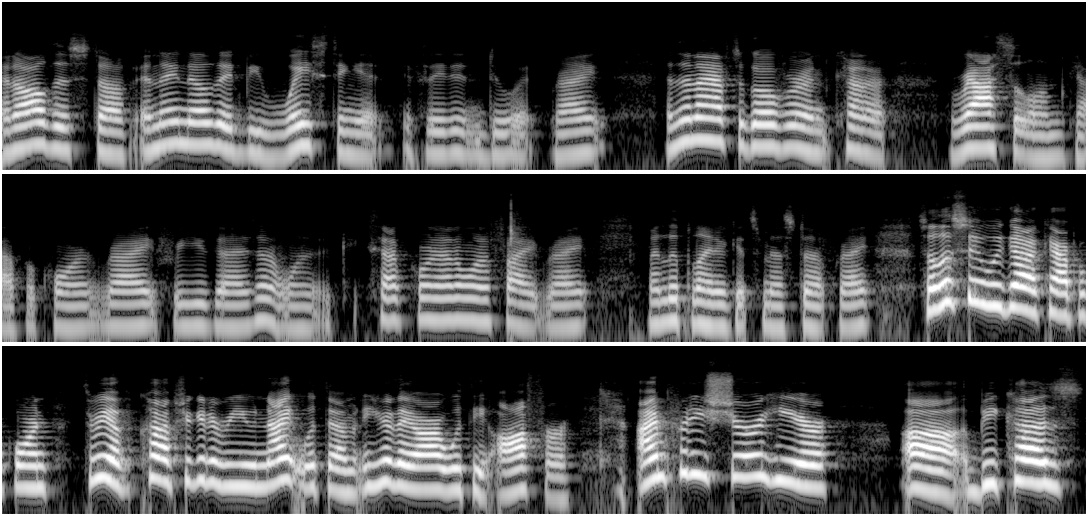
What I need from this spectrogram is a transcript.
and all this stuff, and they know they'd be wasting it if they didn't do it, right? And then I have to go over and kind of them, Capricorn, right? For you guys, I don't want to Capricorn. I don't want to fight, right? My lip liner gets messed up, right? So let's see what we got, Capricorn. Three of Cups. You're going to reunite with them. And here they are with the offer. I'm pretty sure here uh, because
